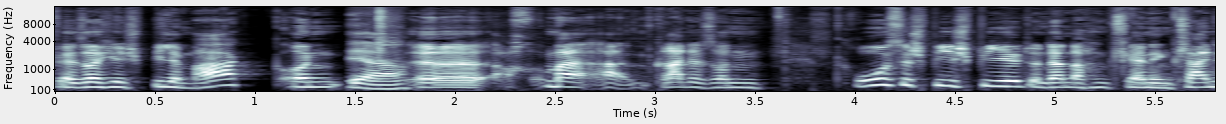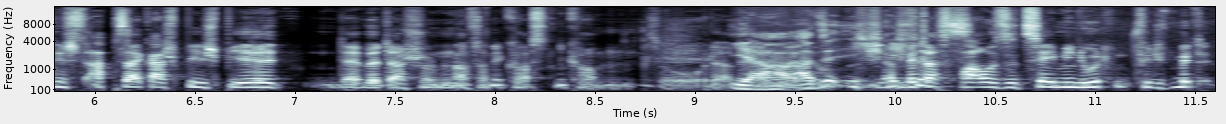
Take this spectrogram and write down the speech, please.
wer solche Spiele mag und ja. äh, auch immer äh, gerade so ein großes Spiel spielt und dann noch ein, ein kleines Absackerspiel spielt, der wird da schon auf seine Kosten kommen. So, oder ja, also ich, in der Mittagspause zehn Minuten für die Mit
